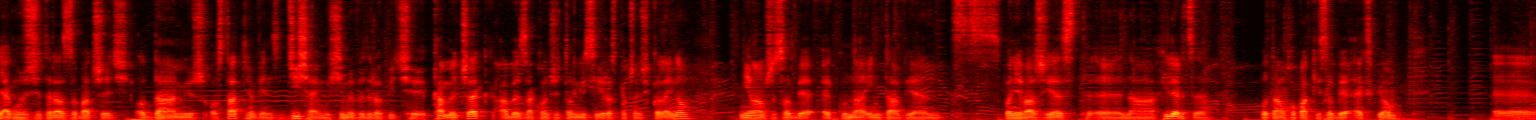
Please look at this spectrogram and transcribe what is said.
Jak możecie teraz zobaczyć, oddałem już ostatnio, więc dzisiaj musimy wydrobić kamyczek, aby zakończyć tą misję i rozpocząć kolejną. Nie mam przy sobie Ekuna Inta, więc ponieważ jest e, na healerce, bo tam chłopaki sobie expią, E,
